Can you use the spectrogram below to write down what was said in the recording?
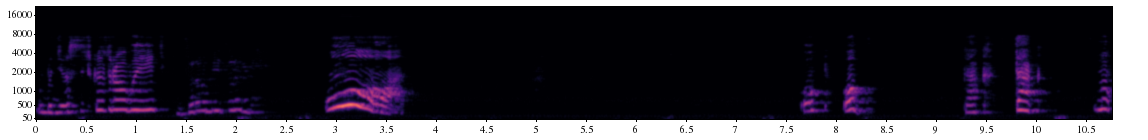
Будь ласочка, зробіть. Зробіть. О! Оп, оп. Так, так. Ну.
